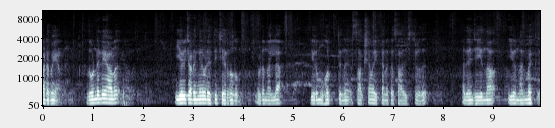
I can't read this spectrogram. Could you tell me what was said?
കടമയാണ്. അതുകൊണ്ട് തന്നെയാണ് ഈ ഒരു ചടങ്ങിന് ഇവിടെ എത്തിച്ചേർന്നതും ഇവിടെ നല്ല ഈ ഒരു മുഹൂർത്തത്തിന് സാക്ഷ്യം വഹിക്കാനൊക്കെ സാധിച്ചിട്ടുള്ളത്. അദ്ദേഹം ചെയ്യുന്ന ഈ ഒരു നന്മയ്ക്ക്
